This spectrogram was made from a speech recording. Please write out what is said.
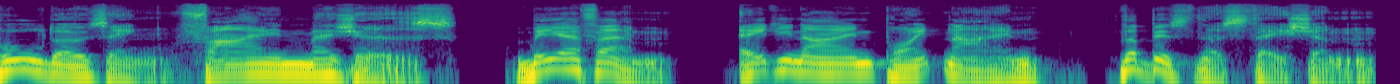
bulldozing fine measures. BFM 89.9, the business station.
